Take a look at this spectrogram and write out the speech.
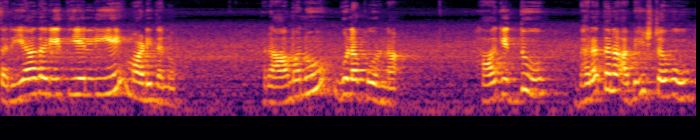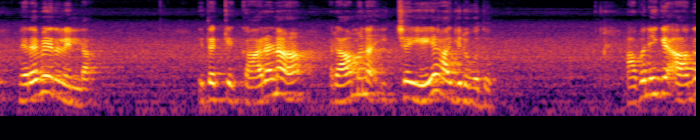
ಸರಿಯಾದ ರೀತಿಯಲ್ಲಿಯೇ ಮಾಡಿದನು. ರಾಮನೂ ಗುಣಪೂರ್ಣ. ಹಾಗಿದ್ದು ಭರತನ ಅಭೀಷ್ಟವು ನೆರವೇರಲಿಲ್ಲ. ಇದಕ್ಕೆ ಕಾರಣ ರಾಮನ ಇಚ್ಛೆಯೇ ಆಗಿರುವುದು. ಅವನಿಗೆ ಆಗ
